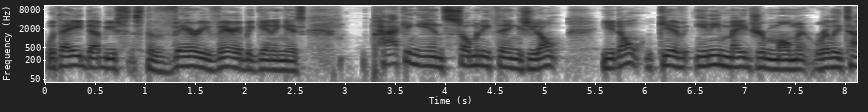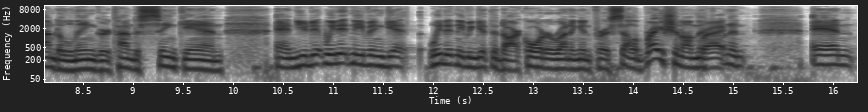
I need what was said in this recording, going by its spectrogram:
with AEW since the very, very beginning is packing in so many things you don't you don't give any major moment really time to linger time to sink in and you did we didn't even get we didn't even get the dark order running in for a celebration on this Right. one and and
